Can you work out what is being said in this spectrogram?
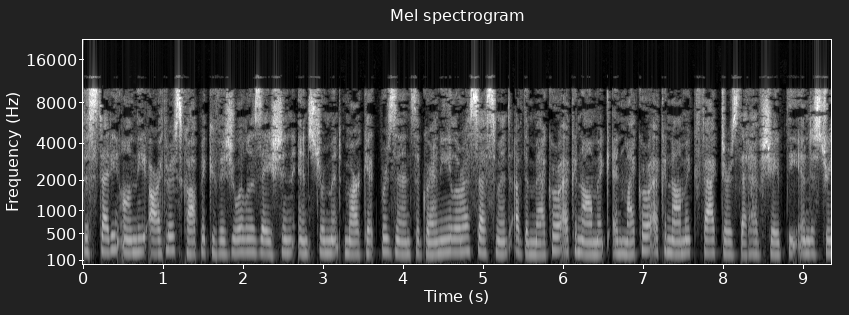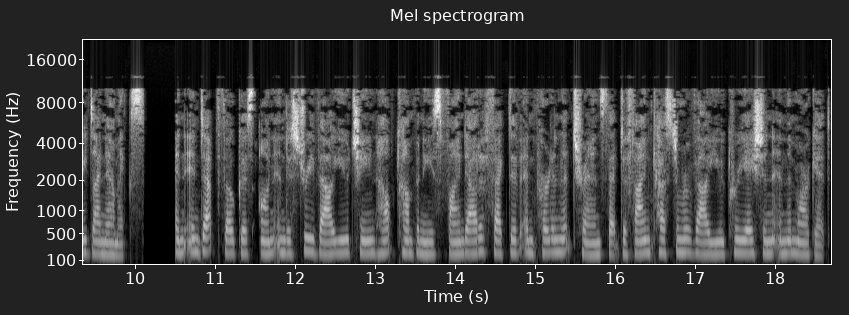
The study on the arthroscopic visualization instrument market presents a granular assessment of the macroeconomic and microeconomic factors that have shaped the industry dynamics. An in depth focus on industry value chain help companies find out effective and pertinent trends that define customer value creation in the market.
